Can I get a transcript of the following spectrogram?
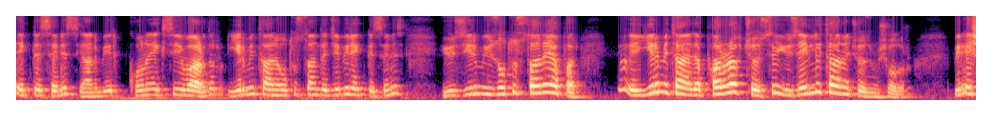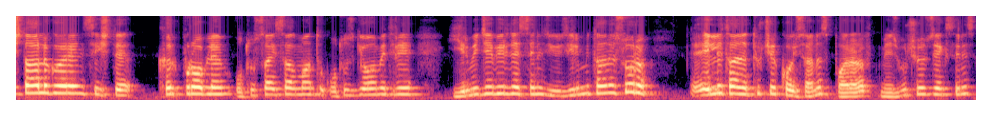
ekleseniz yani bir konu eksiği vardır. 20 tane 30 tane de cebir ekleseniz 120-130 tane yapar. E 20 tane de paragraf çözse 150 tane çözmüş olur. Bir eşit ağırlık öğrencisi işte 40 problem, 30 sayısal mantık, 30 geometri, 20 cebir deseniz 120 tane soru. E 50 tane Türkçe koysanız paragraf mecbur çözeceksiniz.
